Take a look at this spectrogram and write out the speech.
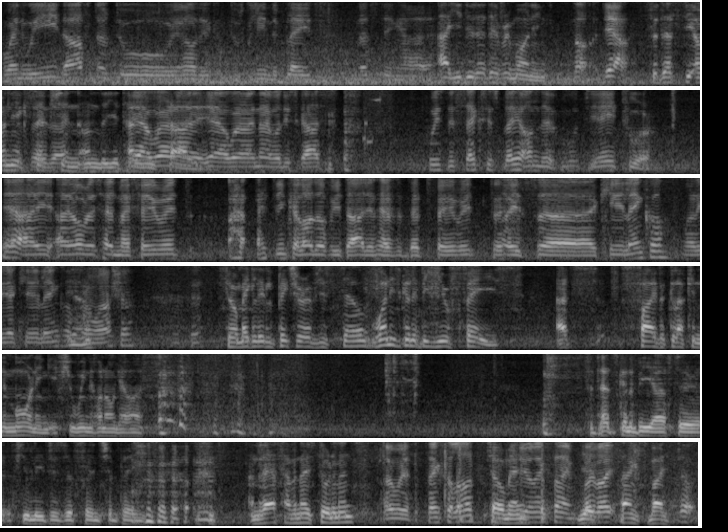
when we eat after to you know the, to clean the plates. That's thing. Uh, Ah, you do that every morning. no, yeah, So that's the only exception on the Italian yeah, style. I, yeah, where I never discuss. Who is the sexiest player on the WTA tour? Yeah, I, I always had my favorite. I think a lot of Italians have that favorite. It's uh, Kirilenko, Maria Kirilenko Yeah. from Russia. Okay. So make a little picture of yourself. One is going to be your face at five o'clock in the morning if you win Roland Garros. so that's going to be after a few liters of French champagne. Andreas, have a nice tournament. I will. Thanks a lot. Ciao, man. See you next time. Yes, Bye bye. thanks. Bye. Ciao.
